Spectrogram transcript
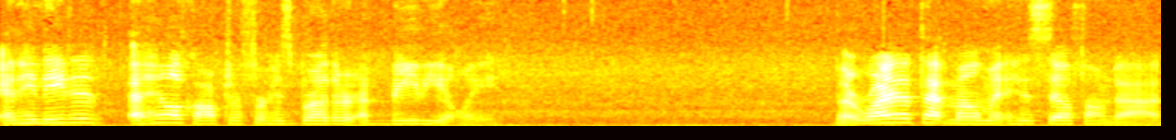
And he needed a helicopter for his brother immediately. But right at that moment, his cell phone died.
